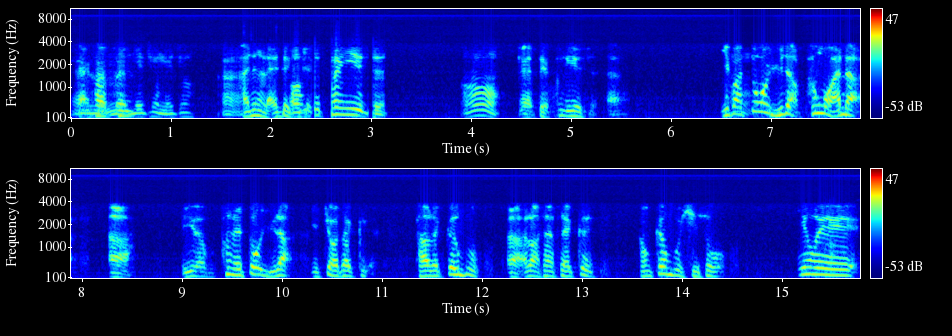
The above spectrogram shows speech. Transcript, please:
赶快喷，没错没错，嗯，还能来得及。哦是喷叶子，哦。哎，对，喷叶子啊，你把多余的喷完了啊，你喷了多余了，你叫它根它的根部啊，让它在根从根部吸收，因为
